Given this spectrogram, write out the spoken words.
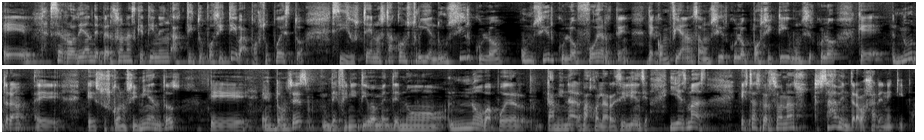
Eh, se rodean de personas que tienen actitud positiva, por supuesto. Si usted no está construyendo un círculo, un círculo fuerte de confianza, un círculo positivo, un círculo que nutra eh, eh, sus conocimientos, entonces definitivamente no, no va a poder caminar bajo la resiliencia. Y es más, estas personas saben trabajar en equipo.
